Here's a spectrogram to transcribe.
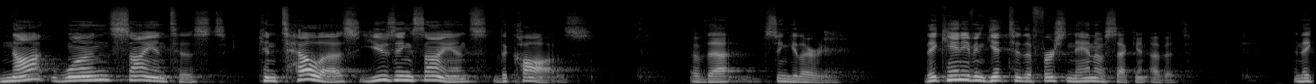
not one scientist can tell us, using science, the cause of that singularity. They can't even get to the first nanosecond of it. And they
